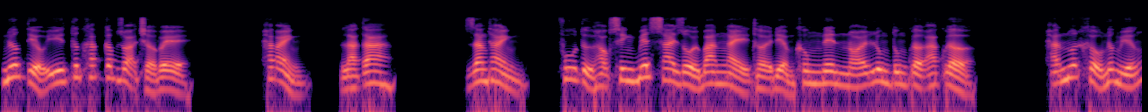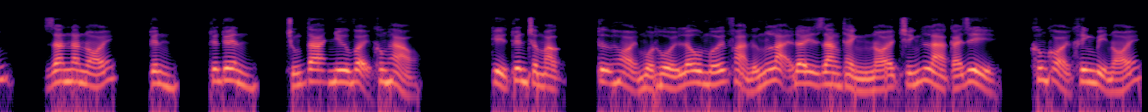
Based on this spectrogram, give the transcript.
nước tiểu ý tức khắc cấp dọa trở về. Hắc ảnh, là ta. Giang Thành, phu tử học sinh biết sai rồi ban ngày thời điểm không nên nói lung tung cờ ác cờ. Hắn nuốt khẩu nước miếng, gian nan nói, tuyên, tuyên tuyên, chúng ta như vậy không hảo. Kỳ tuyên trầm mặc, tự hỏi một hồi lâu mới phản ứng lại đây Giang Thành nói chính là cái gì, không khỏi khinh bị nói,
